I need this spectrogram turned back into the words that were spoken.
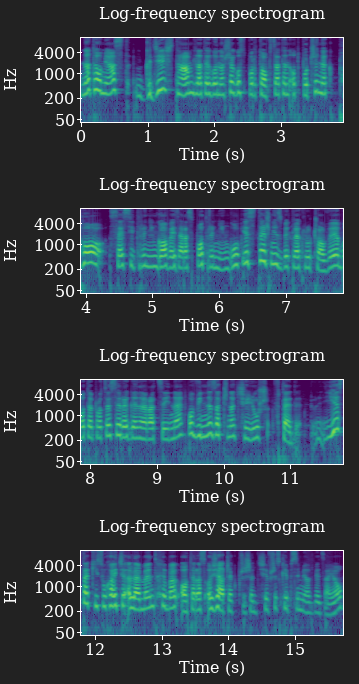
Natomiast gdzieś tam dla tego naszego sportowca ten odpoczynek po sesji treningowej, zaraz po treningu, jest też niezwykle kluczowy, bo te procesy regeneracyjne powinny zaczynać się już wtedy. Jest taki, słuchajcie, element, chyba, o teraz oziaczek przyszedł, dzisiaj wszystkie psy mnie odwiedzają,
